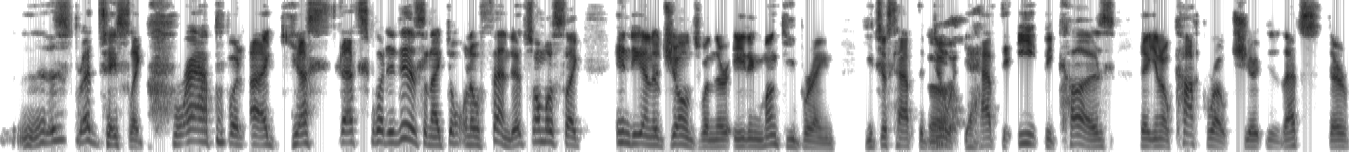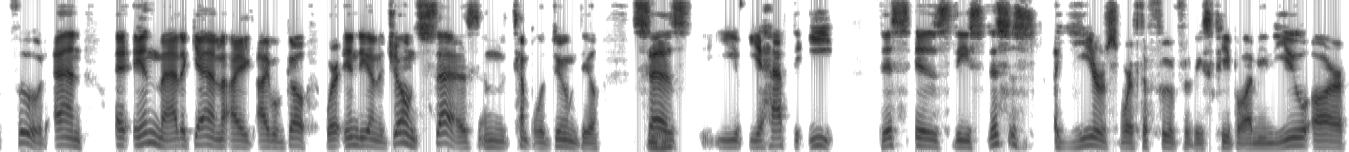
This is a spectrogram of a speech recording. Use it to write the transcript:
this bread tastes like crap, but I guess that's what it is, and I don't want to offend. It's almost like Indiana Jones when they're eating monkey brain. You just have to do Ugh. it. You have to eat because they, you know, cockroach. That's their food, and uh, in that again, I I will go where Indiana Jones says in the Temple of Doom deal mm-hmm. says you you have to eat. This is these. This is a year's worth of food for these people. I mean, you are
